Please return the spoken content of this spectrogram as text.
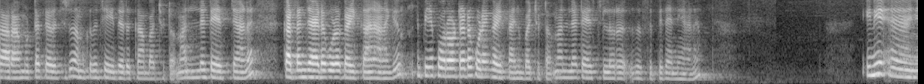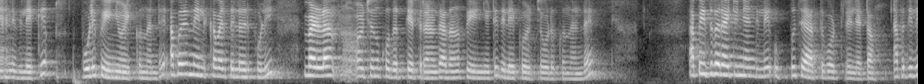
താറാമുട്ട ഒക്കെ വെച്ചിട്ട് നമുക്കിത് ചെയ്തെടുക്കാൻ പറ്റട്ടോ നല്ല ടേസ്റ്റാണ് കട്ടൻ ചായയുടെ കൂടെ കഴിക്കാനാണെങ്കിലും പിന്നെ പൊറോട്ടയുടെ കൂടെയും കഴിക്കാനും പറ്റട്ടോ നല്ല ടേസ്റ്റുള്ള റെസിപ്പി തന്നെയാണ്. ഇനി ഞാനിതിലേക്ക് പുളി പിഴിഞ്ഞൊഴിക്കുന്നുണ്ട്. അപ്പോൾ ഒരു നെല്ലിക്ക വലിപ്പത്തിലുള്ള ഒരു പുളി വെള്ളം ഒഴിച്ചൊന്ന് കുതിർത്തി എടുത്തിട്ടാണ് അതൊന്ന് പിഴിഞ്ഞിട്ട് ഇതിലേക്ക് ഒഴിച്ചു കൊടുക്കുന്നുണ്ട്. അപ്പോൾ ഇതുവരെയായിട്ടും ഞാൻ ഇതിൽ ഉപ്പ് ചേർത്ത് കൊടുത്തിട്ടില്ല കേട്ടോ അപ്പോൾ ഇതിൽ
